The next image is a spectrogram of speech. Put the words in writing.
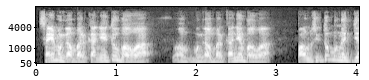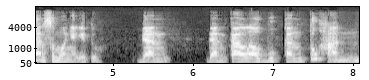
saya menggambarkannya itu bahwa uh, menggambarkannya bahwa Paulus itu mengejar semuanya itu. Dan dan kalau bukan Tuhan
